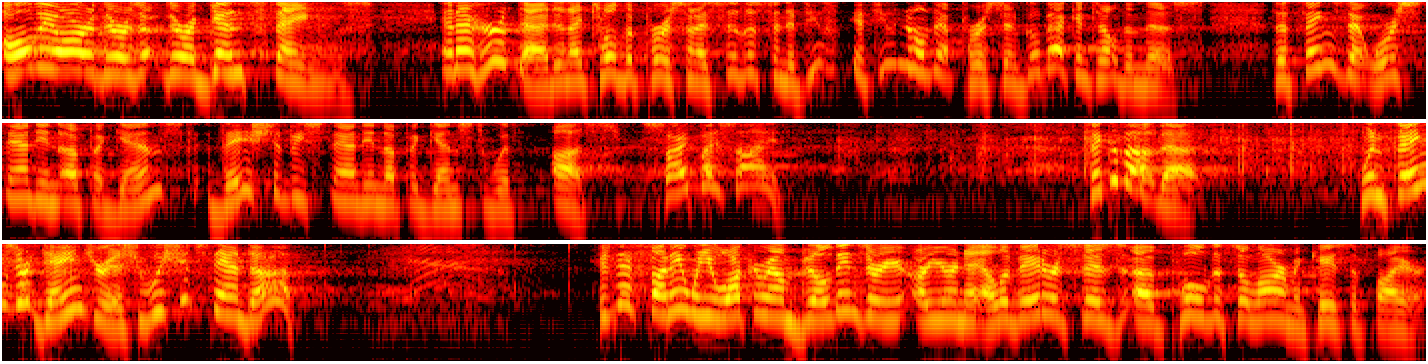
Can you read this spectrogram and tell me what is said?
all they are, they're, they're against things. And I heard that, and I told the person, I said, listen, if you, if you know that person, go back and tell them this. The things that we're standing up against, they should be standing up against with us, side by side. Think about that. When things are dangerous, we should stand up. Isn't it funny when you walk around buildings or you're, in an elevator, it says, uh, pull this alarm in case of fire?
